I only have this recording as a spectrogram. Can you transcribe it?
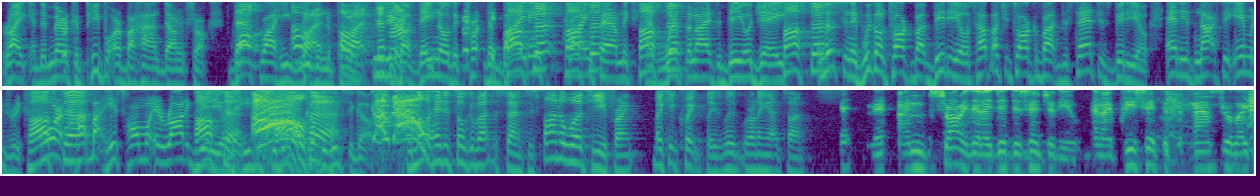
right? And the American people are behind Donald Trump. That's well, why he's leaving right, the polls. Right, because they know the the Biden crime family Pastor, has weaponized the DOJ. Pastor, listen, if we're going to talk about videos, how about you talk about DeSantis video and his Nazi imagery? Pastor, or how about his homoerotic video that he just oh! a couple weeks ago. Go now! I'm not here to talk about DeSantis. Final word to you, Frank. Make it quick, please. We're running out of time. I'm sorry that I did this interview, and I appreciate that the pastor likes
